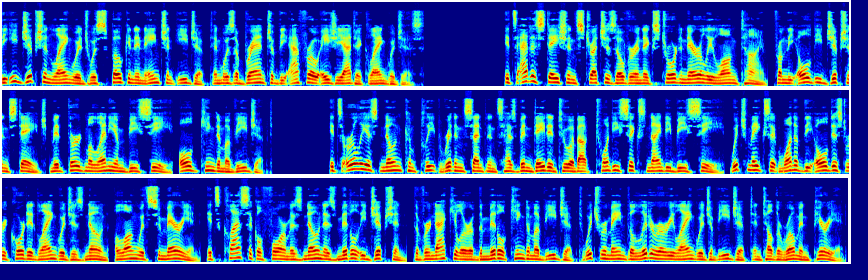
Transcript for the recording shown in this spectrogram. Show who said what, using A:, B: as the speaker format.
A: The Egyptian language was spoken in ancient Egypt and was a branch of the Afro-Asiatic languages. Its attestation stretches over an extraordinarily long time, from the Old Egyptian stage mid-3rd millennium BC, Old Kingdom of Egypt. Its earliest known complete written sentence has been dated to about 2690 BC, which makes it one of the oldest recorded languages known, along with Sumerian. Its classical form is known as Middle Egyptian, the vernacular of the Middle Kingdom of Egypt which remained the literary language of Egypt until the Roman period.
